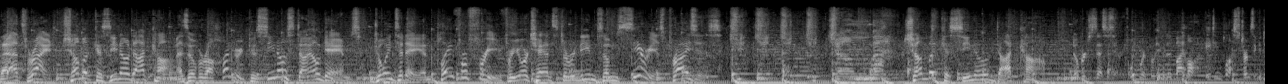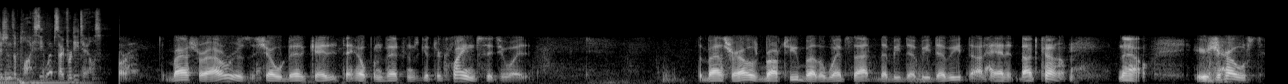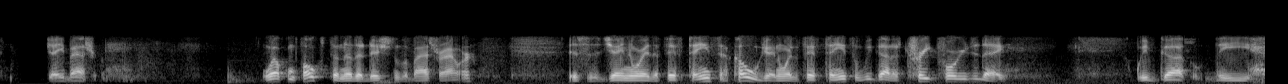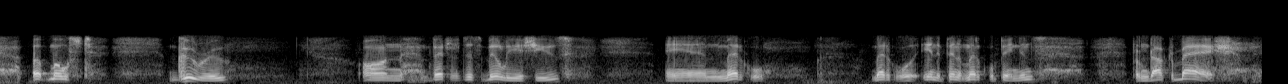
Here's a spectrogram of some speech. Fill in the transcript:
That's right. ChumbaCasino.com has over 100 casino style games. Join today and play for free for your chance to redeem some serious prizes. ChumbaCasino.com. No purchase necessary. Full prohibited by law. 18 plus terms and conditions apply. See website for details. The Basser Hour is a show dedicated to helping veterans get their claims situated. The Basser Hour is brought to you by the website www.hadit.com. Now, here's your host, Jay Basser. Welcome, folks, to another edition of the Basser Hour. This is January the 15th, a cold January the 15th, and we've got a treat for you today. We've got the utmost guru on veterans' disability issues and medical, medical independent medical opinions from Dr. Bash.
